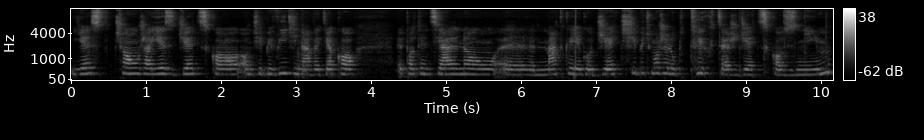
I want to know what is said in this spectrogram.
jest ciąża, jest dziecko, on Ciebie widzi nawet jako y, potencjalną y, matkę jego dzieci, być może lub Ty chcesz dziecko z nim,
